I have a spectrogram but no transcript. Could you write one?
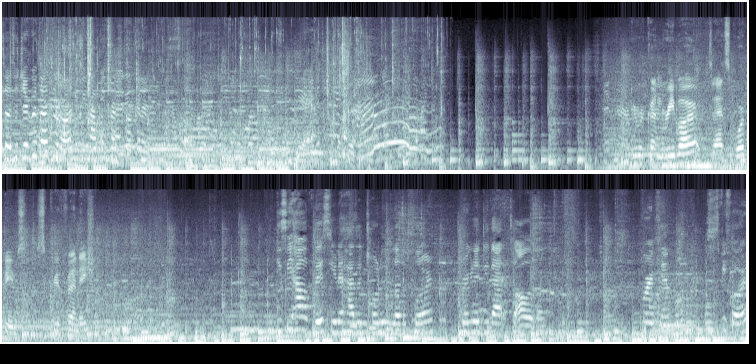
So to drink with our Turon, we have a fresh coconut juice. Here we're cutting rebar to add support beams to secure the foundation. See how this unit has a totally level floor? We're gonna do that to all of them. For example, this is before.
